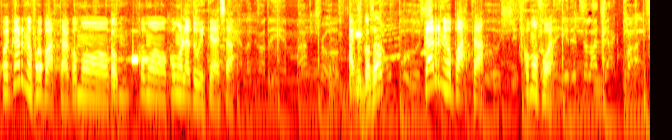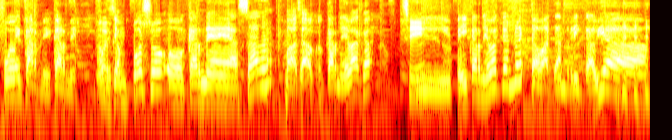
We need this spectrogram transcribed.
¿Fue carne o fue pasta? ¿Cómo, cómo, cómo la tuviste a esa? ¿A qué cosa? ¿Carne o pasta? ¿Cómo fue? Fue carne, carne. Me ofrecían pollo o carne asada, va, o sea, carne de vaca. Sí. Y pedí carne de vaca, no estaba tan rica. Había.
